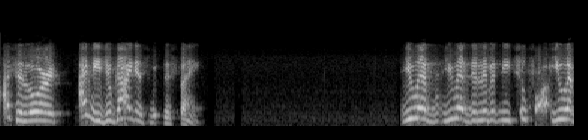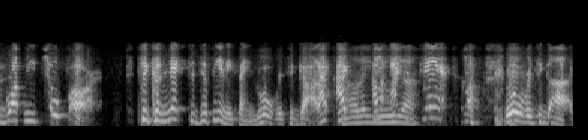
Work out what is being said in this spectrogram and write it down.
I said, Lord, I need your guidance with this thing. You have you have delivered me too far. You have brought me too far to connect to just anything. Glory to God. I I, I, I can't. Glory to God.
